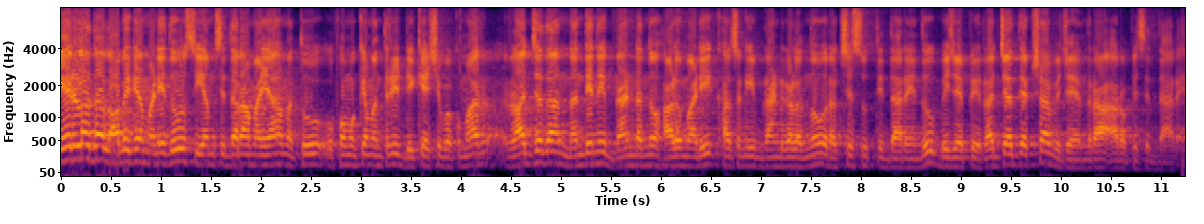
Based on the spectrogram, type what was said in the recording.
ಕೇರಳದ ಲಾಬಿಗೆ ಮಣಿದು ಸಿಎಂ ಸಿದ್ದರಾಮಯ್ಯ ಮತ್ತು ಉಪಮುಖ್ಯಮಂತ್ರಿ ಡಿಕೆ ಶಿವಕುಮಾರ್ ರಾಜ್ಯದ ನಂದಿನಿ ಬ್ರ್ಯಾಂಡ್ ಅನ್ನು ಹಾಳು ಮಾಡಿ ಖಾಸಗಿ ಬ್ರ್ಯಾಂಡ್ಗಳನ್ನು ರಕ್ಷಿಸುತ್ತಿದ್ದಾರೆ ಎಂದು ಬಿಜೆಪಿ ರಾಜ್ಯಾಧ್ಯಕ್ಷ ವಿಜಯೇಂದ್ರ ಆರೋಪಿಸಿದ್ದಾರೆ.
